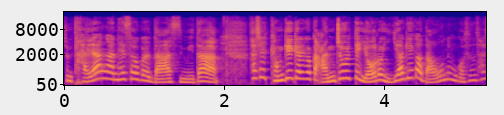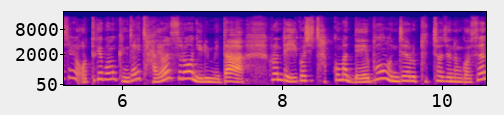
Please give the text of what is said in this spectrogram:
좀 다양한 해석을 나왔습니다. 사실 경기 결과가 안 좋을 때 여러 이야기가 나오는 것은 사실 어떻게 보면 굉장히 자연스러운 일입니다. 그런데 이것이 자꾸만 내부 문제로 붙여지는 것은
